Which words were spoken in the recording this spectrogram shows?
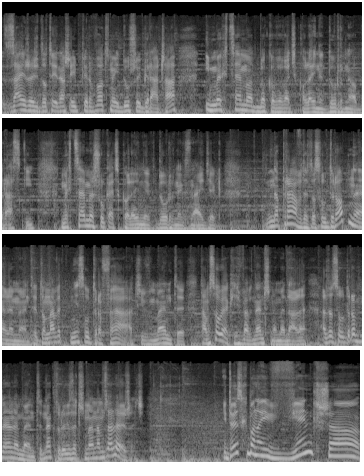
y, zajrzeć do tej naszej pierwotnej duszy gracza i my chcemy odblokowywać kolejne durne obrazki. My chcemy szukać kolejnych durnych znajdziek. Naprawdę, to są drobne elementy, to nawet nie są trofea, achievementy, tam są jakieś wewnętrzne medale, ale to są drobne elementy, na których zaczyna nam zależeć. I to jest chyba największa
